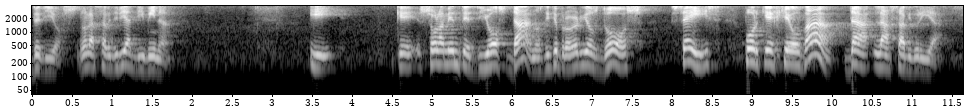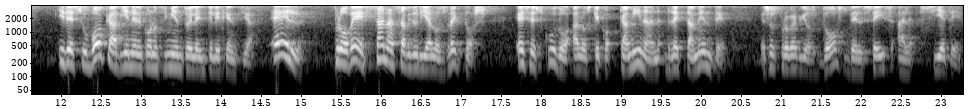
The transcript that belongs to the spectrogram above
de Dios, ¿no? la sabiduría divina. Y que solamente Dios da, nos dice Proverbios 2, 6, porque Jehová da la sabiduría y de su boca viene el conocimiento y la inteligencia. Él provee sana sabiduría a los rectos, es escudo a los que caminan rectamente. Esos proverbios 2 del 6 al 7.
